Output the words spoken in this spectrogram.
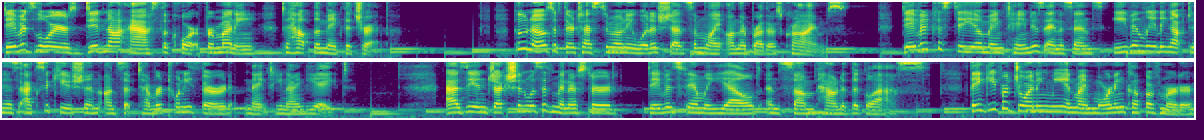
David's lawyers did not ask the court for money to help them make the trip. Who knows if their testimony would have shed some light on their brother's crimes? David Castillo maintained his innocence even leading up to his execution on September 23, 1998. As the injection was administered, David's family yelled and some pounded the glass. Thank you for joining me in my morning cup of murder.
